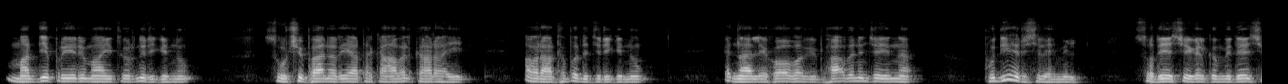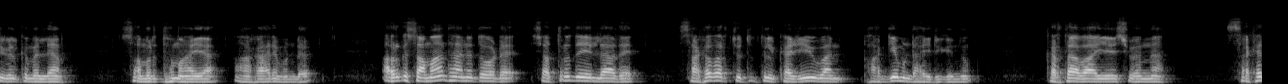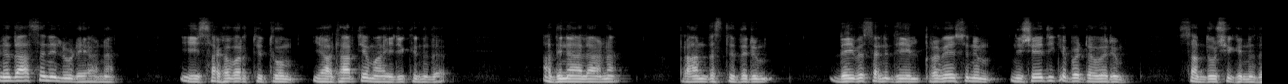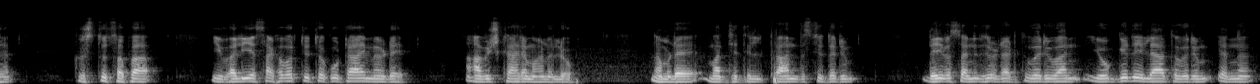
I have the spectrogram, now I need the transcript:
മദ്യപ്രിയരുമായി തീർന്നിരിക്കുന്നു. സൂക്ഷിപ്പാനറിയാത്ത കാവൽക്കാരായി അവർ അധപ്പതിച്ചിരിക്കുന്നു എന്നാൽ ലഹോവ വിഭാവനം ചെയ്യുന്ന പുതിയ എരുശലേമിൽ സ്വദേശികൾക്കും വിദേശികൾക്കുമെല്ലാം സമൃദ്ധമായ ആഹാരമുണ്ട്. അവർക്ക് സമാധാനത്തോടെ ശത്രുതയില്ലാതെ സഹവർത്തിത്വത്തിൽ കഴിയുവാൻ ഭാഗ്യമുണ്ടായിരിക്കുന്നു. കർത്താവായ യേശു എന്ന സഹനദാസനിലൂടെയാണ് ഈ സഹവർത്തിത്വം യാഥാർത്ഥ്യമായിരിക്കുന്നത്. അതിനാലാണ് പ്രാന്തസ്ഥിതരും ദൈവസന്നിധിയിൽ പ്രവേശനം നിഷേധിക്കപ്പെട്ടവരും സന്തോഷിക്കുന്നത്. ക്രിസ്തുസഭ ഈ വലിയ സഹവർത്തിത്വ കൂട്ടായ്മയുടെ ആവിഷ്കാരമാണല്ലോ. നമ്മുടെ മധ്യത്തിൽ പ്രാന്തസ്ഥിതരും ദൈവസന്നിധിയുടെ അടുത്ത് വരുവാൻ യോഗ്യതയില്ലാത്തവരും എന്ന്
